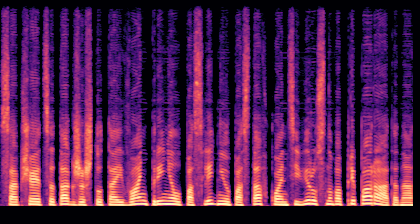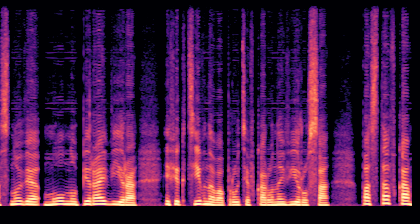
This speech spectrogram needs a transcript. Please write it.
Сообщается также, что Тайвань принял последнюю поставку антивирусного препарата на основе молнупиравира, эффективного против коронавируса. Поставка,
